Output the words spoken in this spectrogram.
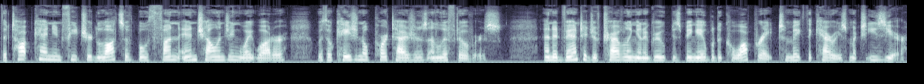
The top canyon featured lots of both fun and challenging whitewater, with occasional portages and liftovers. An advantage of traveling in a group is being able to cooperate to make the carries much easier.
